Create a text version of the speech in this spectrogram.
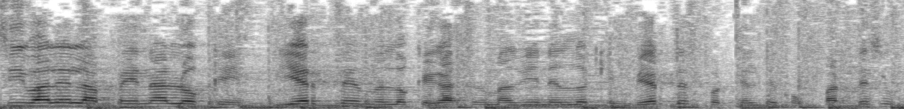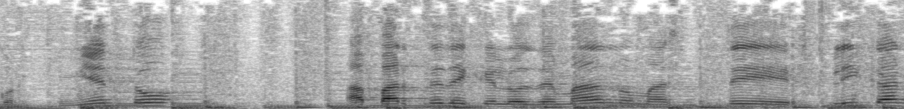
sí vale la pena lo que inviertes, no es lo que gastas, más bien es lo que inviertes porque él te comparte su conocimiento. Aparte de que los demás nomás te explican,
